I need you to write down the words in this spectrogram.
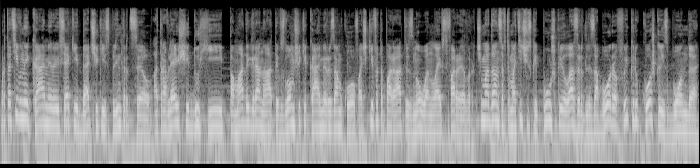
Портативные камеры, всякие датчики из Splinter Cell, отравляющие духи, помады гранаты, взломщики камер и замков, очки фотоаппарат из No One Lives Forever, чемодан с автоматической пушкой, лазер для заборов, Егоров и Крюк-кошка из Бонда.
